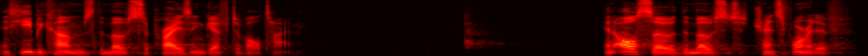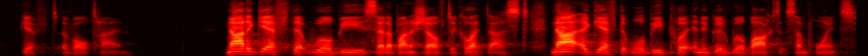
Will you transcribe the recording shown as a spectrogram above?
And he becomes the most surprising gift of all time. And also the most transformative of all time. Not a gift that will be set up on a shelf to collect dust. Not a gift that will be put in a Goodwill box at some point.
